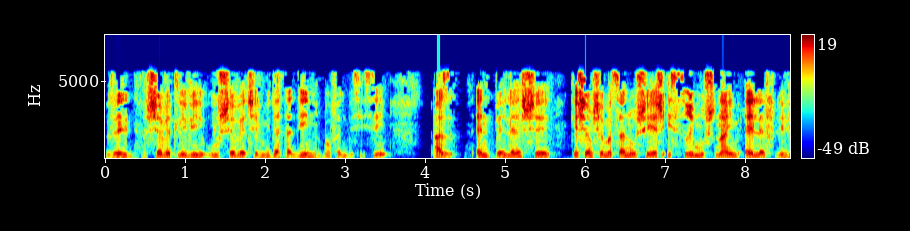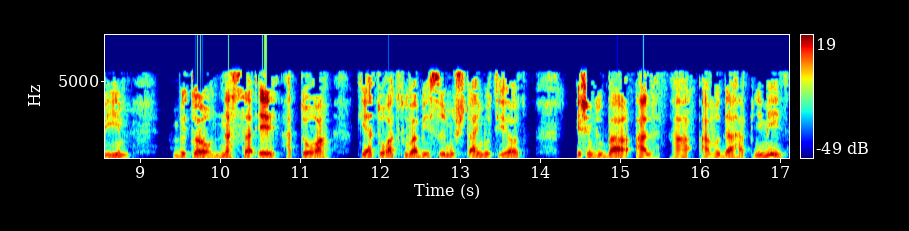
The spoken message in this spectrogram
ושבט לוי הוא שבט של מידת הדין באופן בסיסי, אז אין פלא שכשם שמצאנו שיש 22 אלף לוויים בתור נשאי התורה, כי התורה כתובה ב-22 אותיות, כשמדובר על העבודה הפנימית,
